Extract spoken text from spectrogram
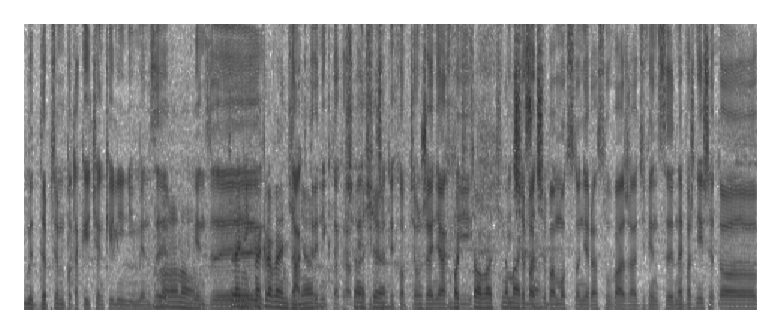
my depczemy po takiej cienkiej linii między, No, no, no. między Trening na krawędzi, tak, nie? trening na krawędzi przy tych obciążeniach i, na I maksa. trzeba, trzeba mocno nieraz uważać, więc y, najważniejsze to,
